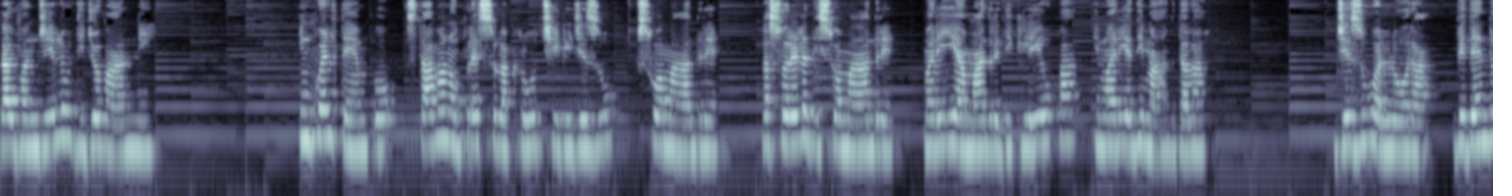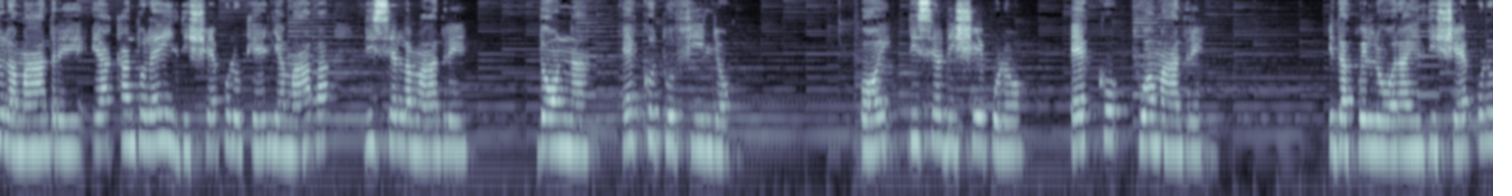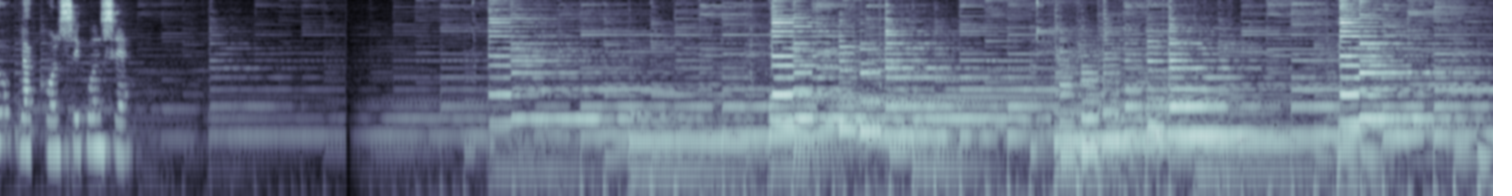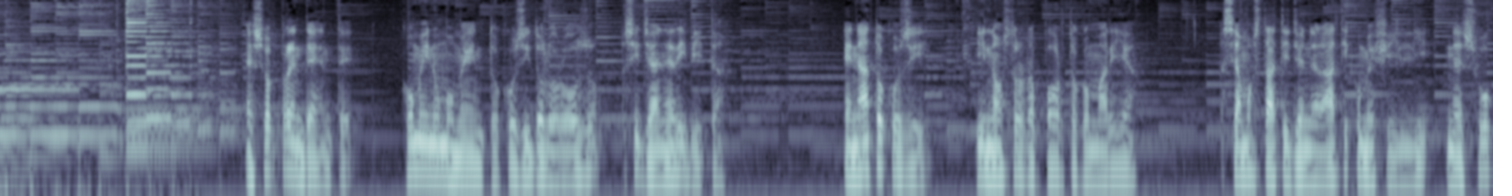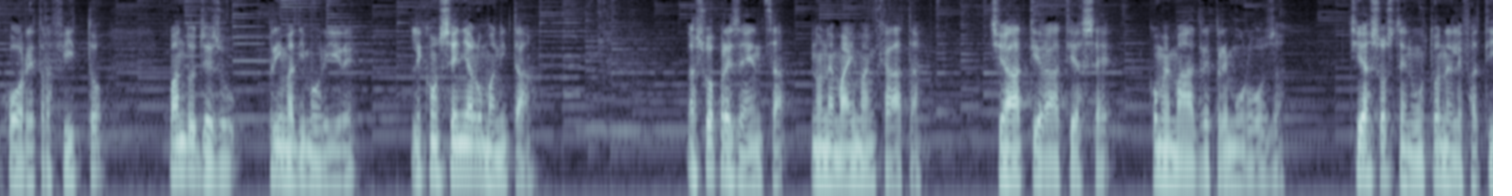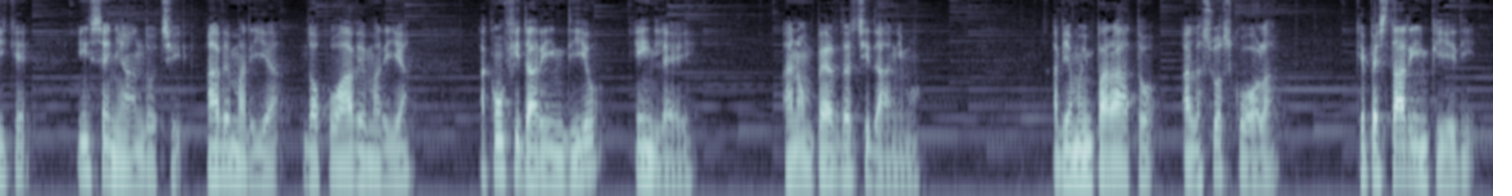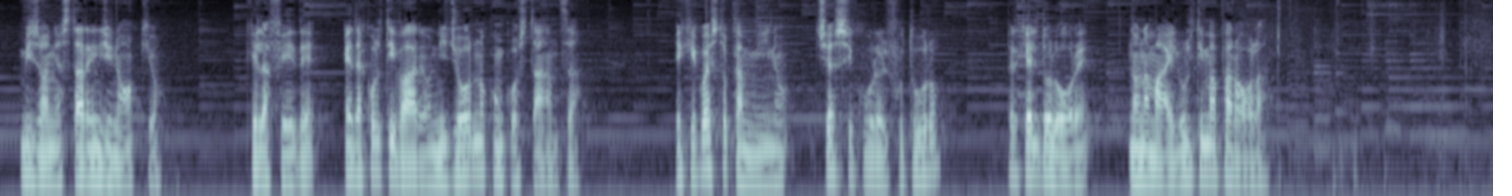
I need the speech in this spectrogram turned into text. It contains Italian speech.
Dal Vangelo di Giovanni. In quel tempo stavano presso la croce di Gesù sua madre, la sorella di sua madre, Maria, madre di Cleopa e Maria di Magdala. Gesù allora, vedendo la madre e accanto a lei il discepolo che egli amava, disse alla madre, Donna, ecco tuo figlio. Poi disse al discepolo, Ecco tua madre e da quell'ora il discepolo l'accolse con sé. È sorprendente come in un momento così doloroso si generi vita. È nato così il nostro rapporto con Maria siamo stati generati come figli nel suo cuore trafitto quando Gesù, prima di morire, le consegna l'umanità. La sua presenza non è mai mancata, ci ha attirati a sé come madre premurosa, ci ha sostenuto nelle fatiche insegnandoci Ave Maria dopo Ave Maria a confidare in Dio e in lei, a non perderci d'animo. Abbiamo imparato alla sua scuola che per stare in piedi bisogna stare in ginocchio, che la fede è da coltivare ogni giorno con costanza e che questo cammino ci assicura il futuro perché il dolore non ha mai l'ultima parola.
